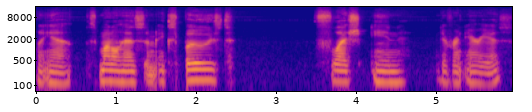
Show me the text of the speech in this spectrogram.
But yeah, this model has some exposed flesh in different areas.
